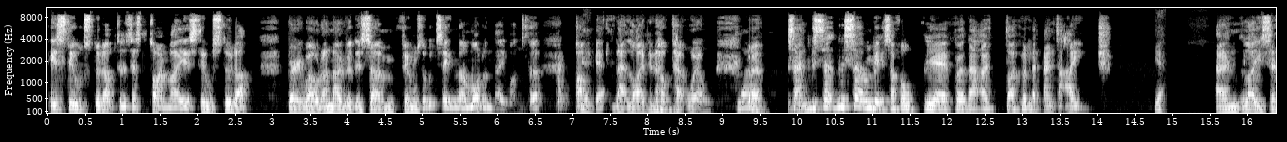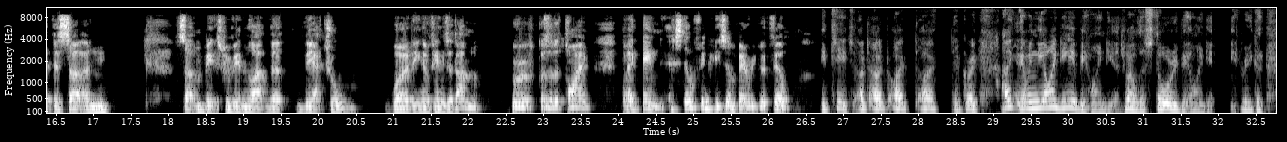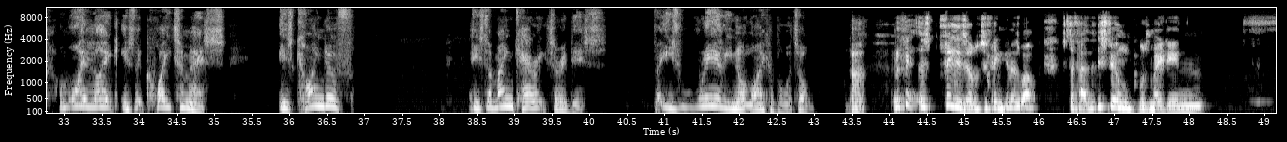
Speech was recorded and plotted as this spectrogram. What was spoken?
it still stood up to the test of time. Like it still stood up very well. And I know that there's certain films that we've seen that are modern day ones that can't get that lining up that well. No, But- Sam, there's, there's certain bits I thought, yeah, but that I, I put that down to age. Yeah. And like you said, there's certain certain bits within like the the actual wording and things are done because of the time. But again, I still think it's a very good film. It is. I, I, I, I agree. I think. I mean, the idea behind it as well, the story behind it is really good. And what I like is that Quatermass is kind of he's the main character in this, but he's really not likable at all. No. And the thing, the thing is, I was thinking as well, it's the fact that this film was made in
